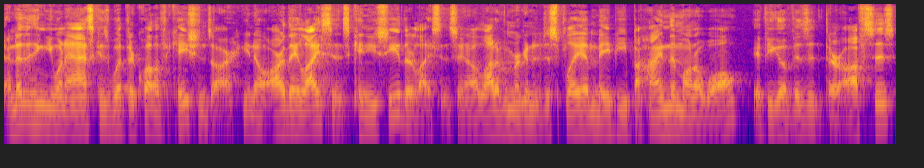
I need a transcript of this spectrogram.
Another thing you want to ask is what their qualifications are. You know, are they licensed? Can you see their license? You know, a lot of them are going to display them maybe behind them on a wall if you go visit their offices.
